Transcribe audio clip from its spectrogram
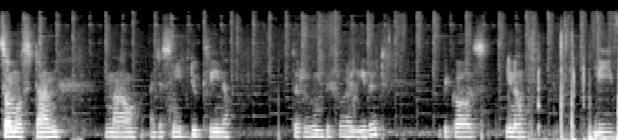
It's almost done. Now I just need to clean up the room before I leave it because you know leave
